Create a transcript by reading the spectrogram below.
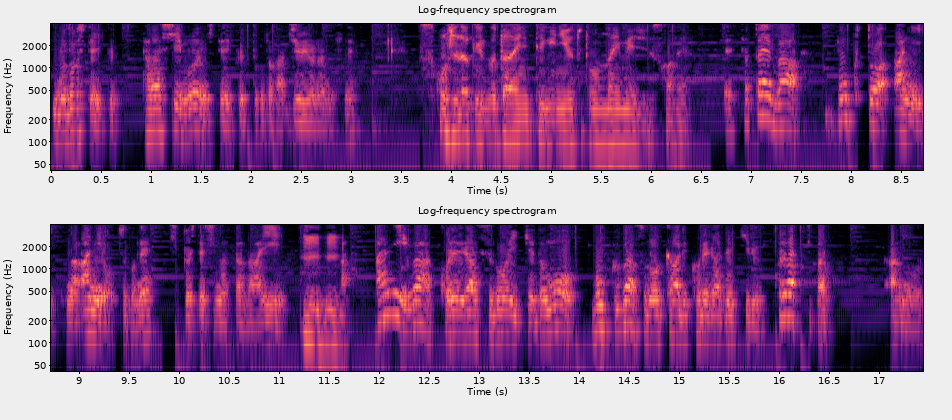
戻していく。正しいものにしていくってことが重要なんですね。少しだけ具体的に言うとどんなイメージですかね。例えば、僕と兄、まあ、兄をちょっとね、嫉妬してしまった場合、うんうん、兄はこれがすごいけども、僕はその代わりこれができる。これはやっぱ、あの、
